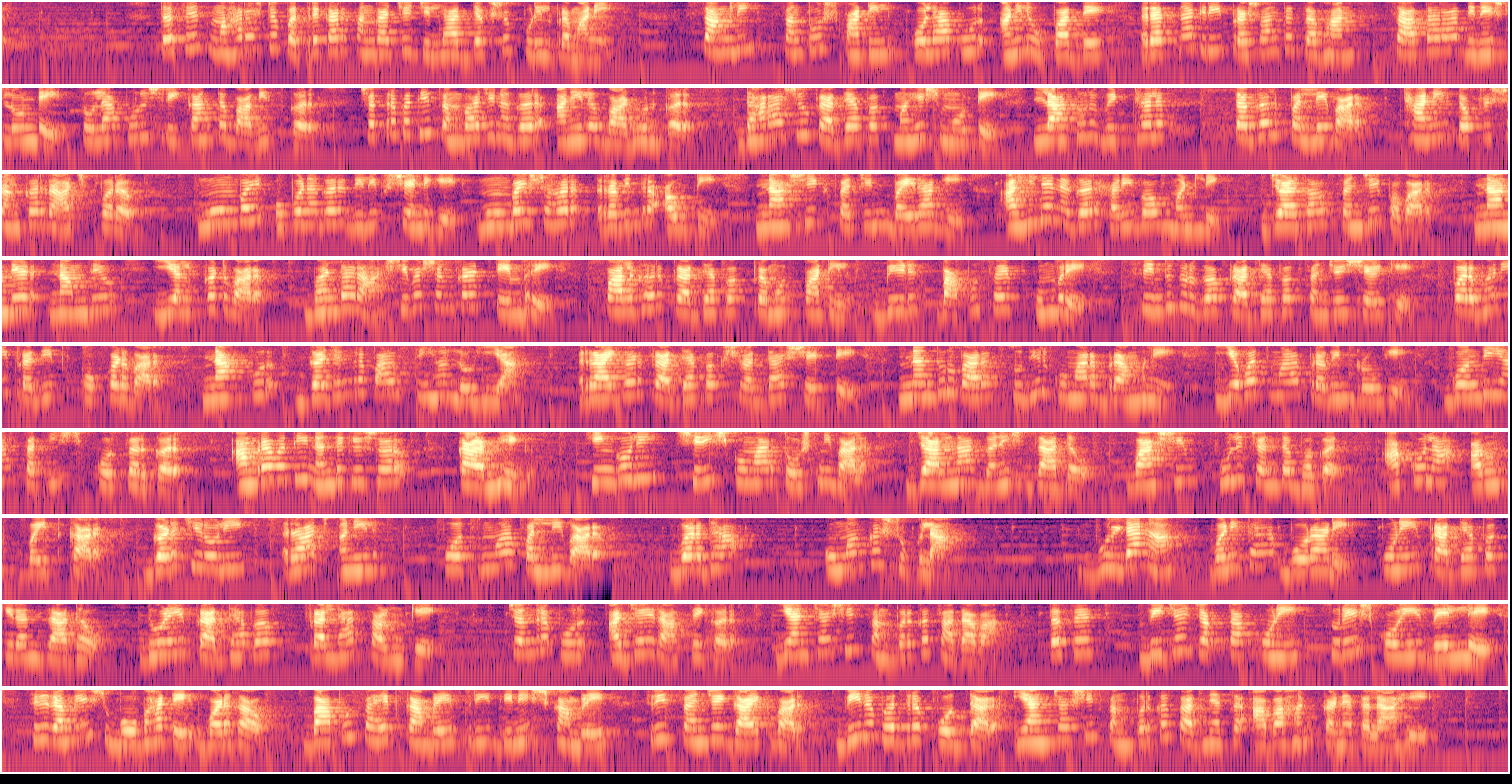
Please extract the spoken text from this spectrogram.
तसेच महाराष्ट्र पत्रकार संघाचे जिल्हाध्यक्ष पुढील प्रमाणे. सांगली संतोष पाटील कोल्हापूर अनिल उपाध्ये रत्नागिरी प्रशांत चव्हाण सातारा दिनेश लोंडे सोलापूर श्रीकांत बाविस्कर छत्रपती संभाजीनगर अनिल वाढोणकर धाराशिव प्राध्यापक महेश मोटे लातूर विठ्ठल तगल पल्लेवार ठाणे डॉक्टर शंकर राज परब मुंबई उपनगर दिलीप शेंडगे मुंबई शहर रवींद्र आवटी नाशिक सचिन बैरागी अहिल्यानगर हरिभाऊ मंडलिक जळगाव संजय पवार नांदेड नामदेव यलकटवार भंडारा शिवशंकर टेंभरे पालघर प्राध्यापक प्रमोद पाटील बीड बापूसाहेब हुंबरे सिंधुदुर्ग प्राध्यापक संजय शेळके परभणी प्रदीप कोकडवार नागपूर गजेंद्रपाल सिंह लोहिया रायगड प्राध्यापक श्रद्धा शेट्टे नंदुरबार सुधीर कुमार ब्राह्मणे यवतमाळ प्रवीण रोगे गोंदिया सतीश कोसरकर अमरावती नंदकिशोर काळमेघ हिंगोली शिरीष कुमार तोष्णीवाल जालना गणेश जाधव वाशिम फुलचंद भगत अकोला अरुण वैतकार गडचिरोली राज अनिल पोचमपल्लीवार वर्धा उमंग शुक्ला बुलडाणा वनिता बोराडे पुणे प्राध्यापक किरण जाधव धुळे प्राध्यापक प्रल्हाद साळुंके चंद्रपूर अजय रासेकर यांच्याशी संपर्क साधावा. तसेच विजय जगताप पुणे सुरेश कोळी वेल्हे श्री रमेश बोभाटे वडगाव बापूसाहेब कांबळे श्री दिनेश कांबळे श्री संजय गायकवाड वीरभद्र पोद्दार यांच्याशी संपर्क साधण्याचं आवाहन करण्यात आलं आहे.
